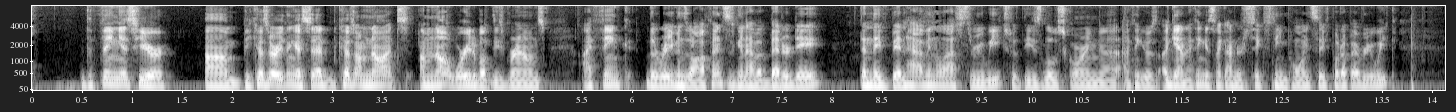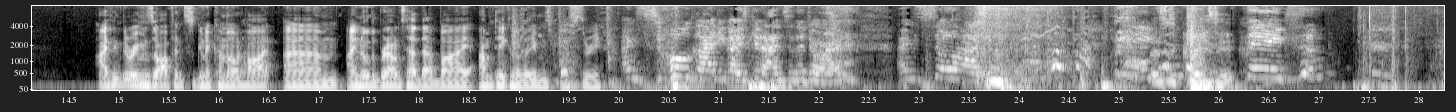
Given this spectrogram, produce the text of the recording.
the thing is here, um, because of everything I said, because I'm not, I'm not worried about these Browns. I think the Ravens' offense is gonna have a better day than they've been having the last three weeks with these low scoring. Uh, I think it was again, I think it's like under 16 points they've put up every week. I think the Ravens' offense is gonna come out hot. Um, I know the Browns had that bye. I'm taking the Ravens plus three. I'm so glad you guys could answer the door. I'm so happy. this is crazy. Thanks.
